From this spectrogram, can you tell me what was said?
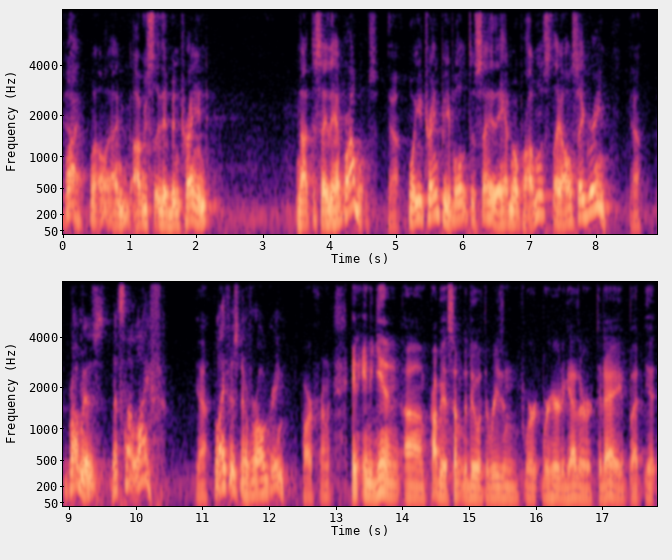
Why? Well, I'm, obviously they've been trained. not to say they have problems. Yeah. Well, you train people to say they have no problems, they all say green. Yeah. The problem is, that's not life. Yeah. Life is never all green. Far from it. And, and again, um, probably has something to do with the reason we're, we're here together today, but it,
